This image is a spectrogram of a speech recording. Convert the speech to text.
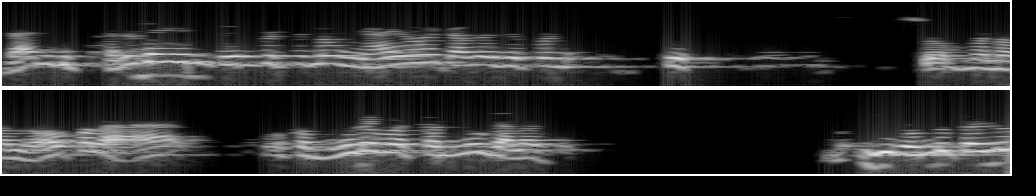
దానికి థర్డ్ అని పేరు పెట్టడం న్యాయమా కాదా చెప్పండి? సో మన లోపల ఒక మూడవ కన్ను గలదు. ఈ రెండు కళ్ళు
